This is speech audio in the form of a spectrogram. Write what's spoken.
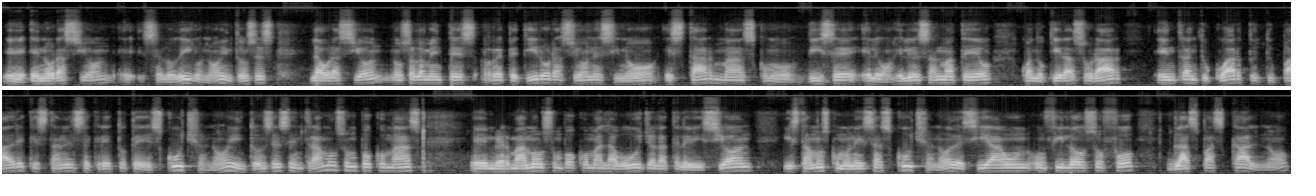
eh, en oración, eh, se lo digo, ¿no? Entonces, la oración no solamente es repetir oraciones, sino estar más, como dice el Evangelio de San Mateo, cuando quieras orar, entra en tu cuarto y tu Padre que está en el secreto te escucha, ¿no? Y entonces entramos un poco más, eh, mermamos un poco más la bulla, la televisión, y estamos como en esa escucha, ¿no? Decía un, filósofo, Blas Pascal, ¿no?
